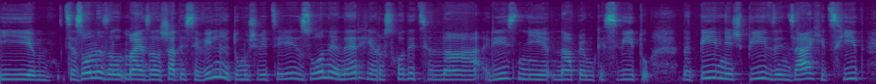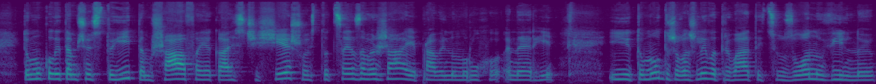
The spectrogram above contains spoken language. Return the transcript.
І ця зона має залишатися вільною, тому що від цієї зони енергія розходиться на різні напрямки світу: на північ, південь, захід, схід. Тому, коли там щось стоїть, там шафа якась чи ще щось, то це заважає правильному руху енергії. І тому дуже важливо тривати цю зону вільною.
